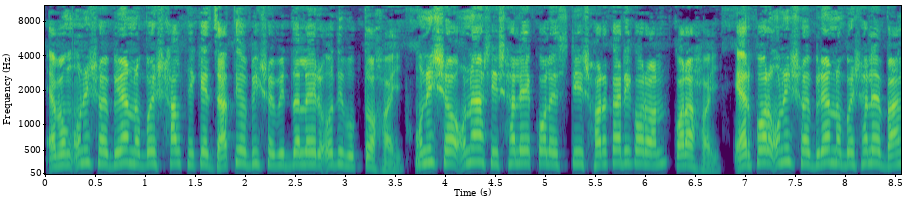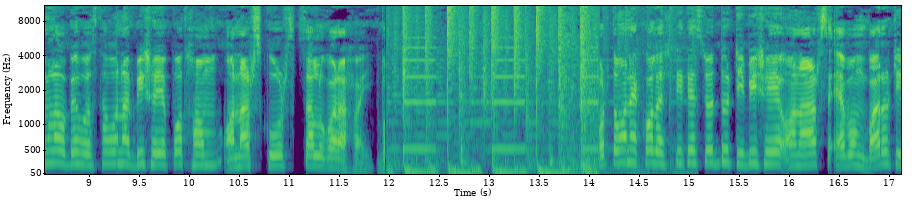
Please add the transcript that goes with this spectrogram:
এবং উনিশশো বিরানব্বই সাল থেকে জাতীয় বিশ্ববিদ্যালয়ের অধিভুক্ত হয়। উনিশশো সালে কলেজটি সরকারিকরণ করা হয়। এরপর উনিশশো বিরানব্বই সালে বাংলা ও ব্যবস্থাপনা বিষয়ে প্রথম অনার্স কোর্স চালু করা হয়। বর্তমানে কলেজটিতে চোদ্দটি বিষয়ে অনার্স এবং বারোটি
